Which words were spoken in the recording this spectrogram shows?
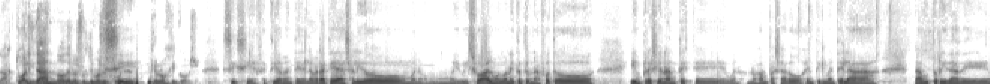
actualidad, ¿no? De los últimos descubrimientos arqueológicos. Sí, sí, efectivamente. La verdad que ha salido, bueno, muy visual, muy bonito. Tiene unas fotos impresionantes que, bueno, nos han pasado gentilmente la, autoridad de,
